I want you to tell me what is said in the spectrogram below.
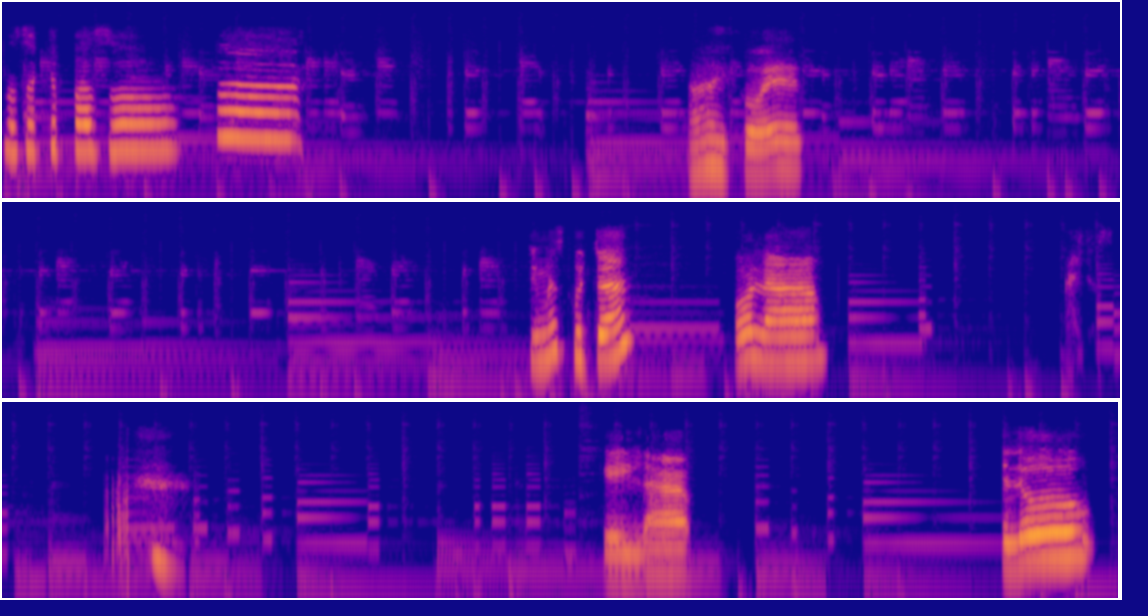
No sé qué pasó. Ah. Ay, joder. ¿Sí me escuchan? Hola. Ay. Hello.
